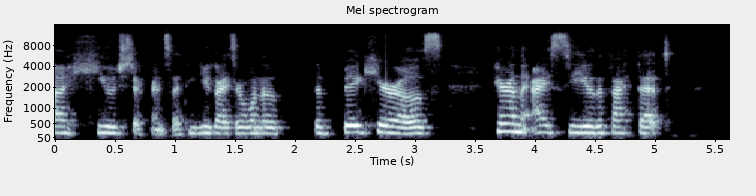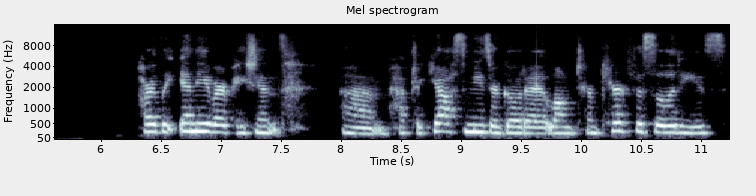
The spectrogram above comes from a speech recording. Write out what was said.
a huge difference. I think you guys are one of the big heroes here in the ICU. The fact that hardly any of our patients um, have tracheostomies or go to long term care facilities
